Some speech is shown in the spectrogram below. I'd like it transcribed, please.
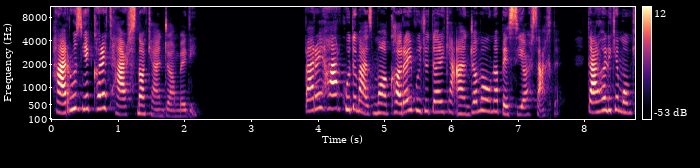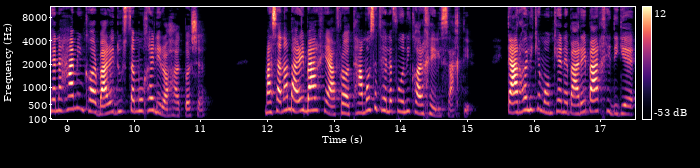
هر روز یک کار ترسناک انجام بدین. برای هر کدوم از ما کارهایی وجود داره که انجام اونا بسیار سخته. در حالی که ممکنه همین کار برای دوستمون خیلی راحت باشه. مثلا برای برخی افراد تماس تلفنی کار خیلی سختیه. در حالی که ممکنه برای برخی دیگه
